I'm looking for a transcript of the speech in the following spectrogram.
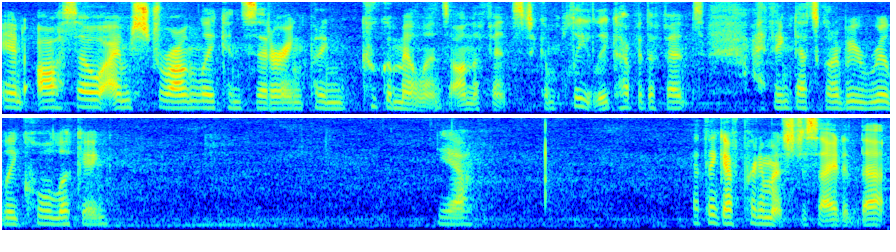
and also I'm strongly considering putting cucamelons on the fence to completely cover the fence. I think that's going to be really cool looking. Yeah. I think I've pretty much decided that.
